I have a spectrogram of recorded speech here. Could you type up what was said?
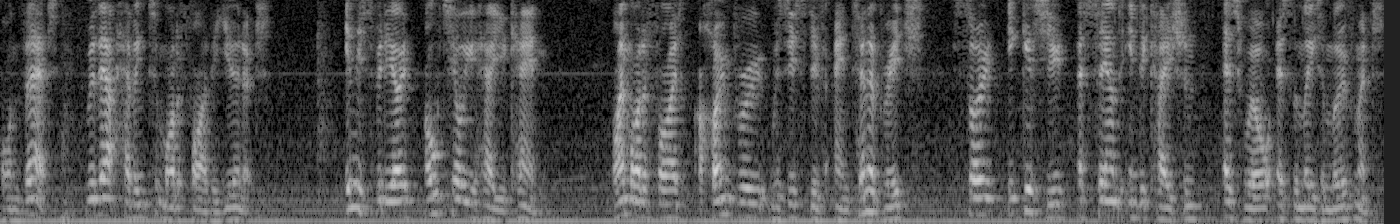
on that without having to modify the unit? In this video, I'll tell you how you can. I modified a homebrew resistive antenna bridge so it gives you a sound indication as well as the meter movement.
